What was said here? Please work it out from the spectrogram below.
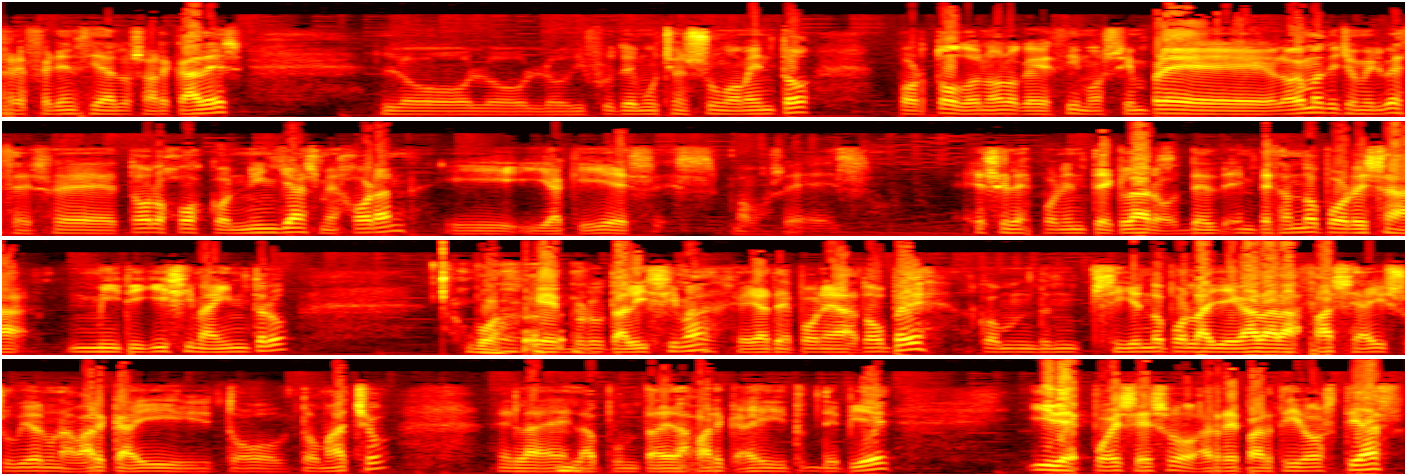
referencia de los arcades. Lo, lo, lo disfruté mucho en su momento por todo, ¿no? Lo que decimos. Siempre, lo hemos dicho mil veces, eh, todos los juegos con ninjas mejoran y, y aquí es, es, vamos, es, es el exponente claro. De- empezando por esa mitiquísima intro Que es brutalísima, que ya te pone a tope, con- siguiendo por la llegada a la fase ahí, subido en una barca ahí, todo, todo macho, en la, en la punta de la barca ahí de pie. Y después eso, a repartir hostias,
